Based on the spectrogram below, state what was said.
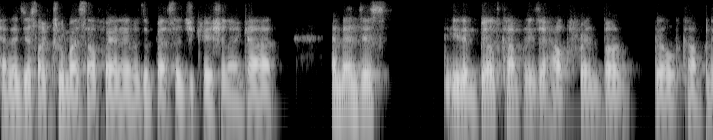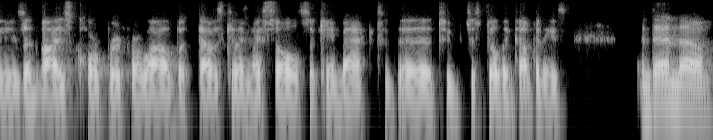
and I just like threw myself in, and it was the best education I got. And then just either build companies or help friends build build companies, advise corporate for a while, but that was killing my soul, so came back to the to just building companies. And then um,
